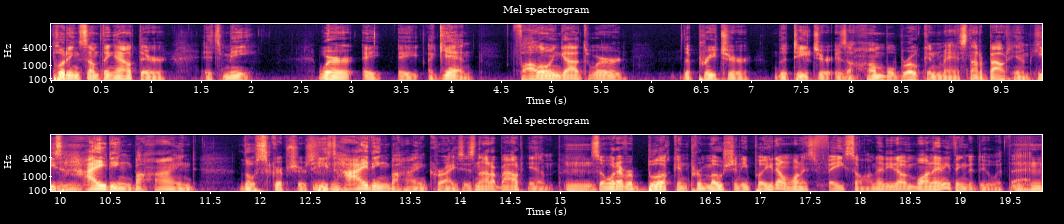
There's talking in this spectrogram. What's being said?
putting something out there. It's me, where a a again following God's word, the preacher, the teacher is a humble, broken man. It's not about him. He's mm-hmm. hiding behind those scriptures. He's mm-hmm. hiding behind Christ. It's not about him. Mm-hmm. So whatever book and promotion he put, he don't want his face on it. He doesn't want anything to do with that, mm-hmm.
